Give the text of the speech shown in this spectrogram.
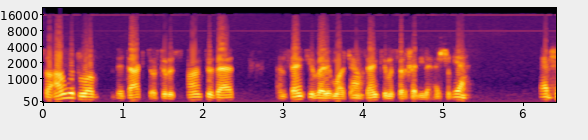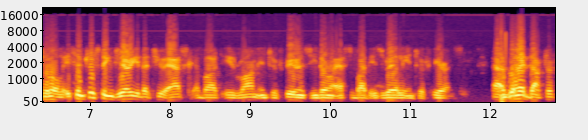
So I would love the doctor to respond to that. And thank you very much. Yeah. And thank you, Mr. Khalil Hashim. Yeah. Absolutely. It's interesting, Jerry, that you ask about Iran interference. You don't ask about Israeli interference. Uh, go ahead, Doctor.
